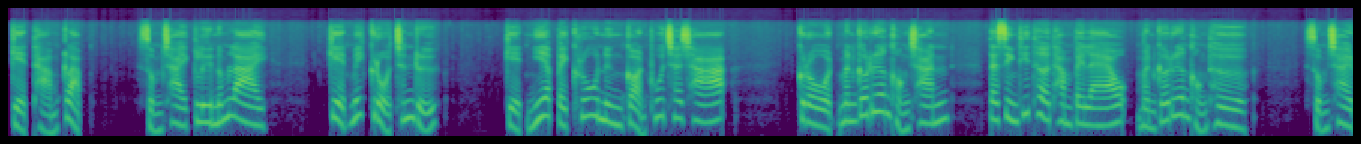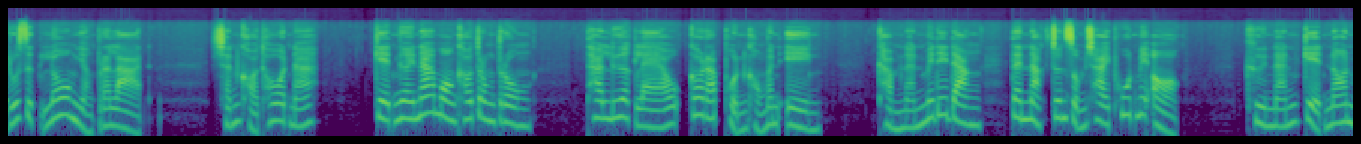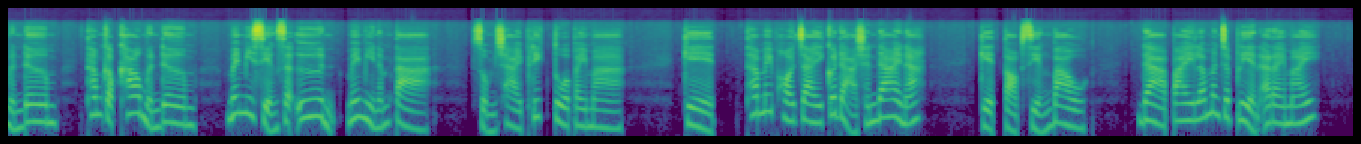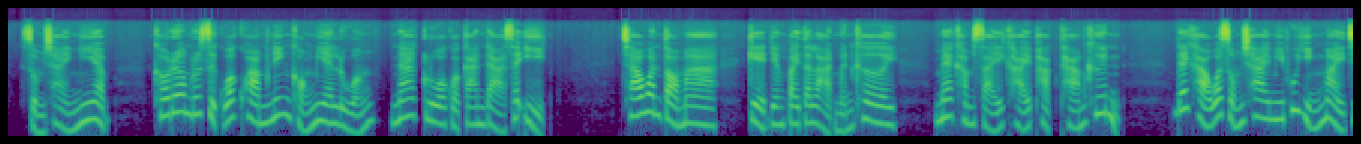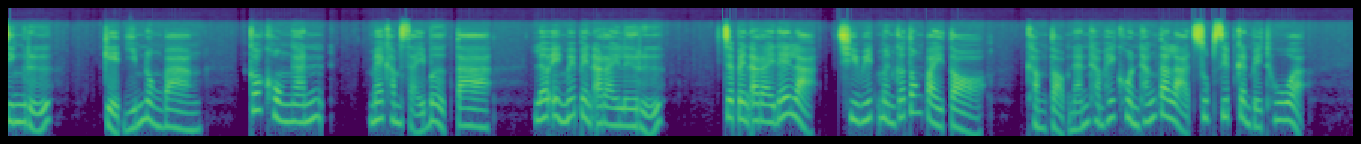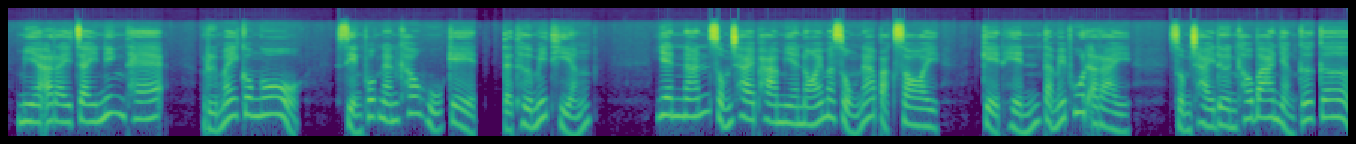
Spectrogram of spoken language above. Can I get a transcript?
เกดถามกลับ สมชายกลืนน้ำลาย เกดไม่โกรธฉันหรือ เกดเงียบไปครู่หนึ่งก่อนพูดช้าๆ โกรธมันก็เรื่องของฉัน แต่สิ่งที่เธอทำไปแล้ว มันก็เรื่องของเธอ สมชายรู้สึกโล่งอย่างประหลาด ฉันขอโทษนะ เกดเงยหน้ามองเขาตรงๆ ถ้าเลือกแล้วก็รับผลของมันเองคำนั้นไม่ได้ดัง แต่หนักจนสมชายพูดไม่ออก คืนนั้นเกดนอนเหมือนเดิมทำกับข้าวเหมือนเดิม ไม่มีเสียงสะอื้น ไม่มีน้ำตา สมชายพลิกตัวไปมา เกดถ้าไม่พอใจก็ด่าฉันได้นะ เกดตอบเสียงเบา ด่าไปแล้วมันจะเปลี่ยนอะไรไหม สมชายเงียบ เขาเริ่มรู้สึกว่าความนิ่งของเมียหลวง น่ากลัวกว่าการด่าซะอีก เช้าวันต่อมา เกดยังไปตลาดเหมือนเคย แม่คำใสขายผักถามขึ้น ได้ข่าวว่าสมชายมีผู้หญิงใหม่จริงหรือ เกดยิ้มนงบาง ก็คงงั้น แม่คำใสเบิกตา แล้วเองไม่เป็นอะไรเลยหรือ จะเป็นอะไรได้ล่ะ ชีวิตมันก็ต้องไปต่อคำตอบนั้นทำให้คนทั้งตลาดซุบซิบกันไปทั่ว เมียอะไรใจนิ่งแท้ หรือไม่ก็โง่ เสียงพวกนั้นเข้าหูเกต แต่เธอไม่เถียง เย็นนั้นสมชายพาเมียน้อยมาส่งหน้าปากซอย เกตเห็นแต่ไม่พูดอะไร สมชายเดินเข้าบ้านอย่างเก้อเก้อ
